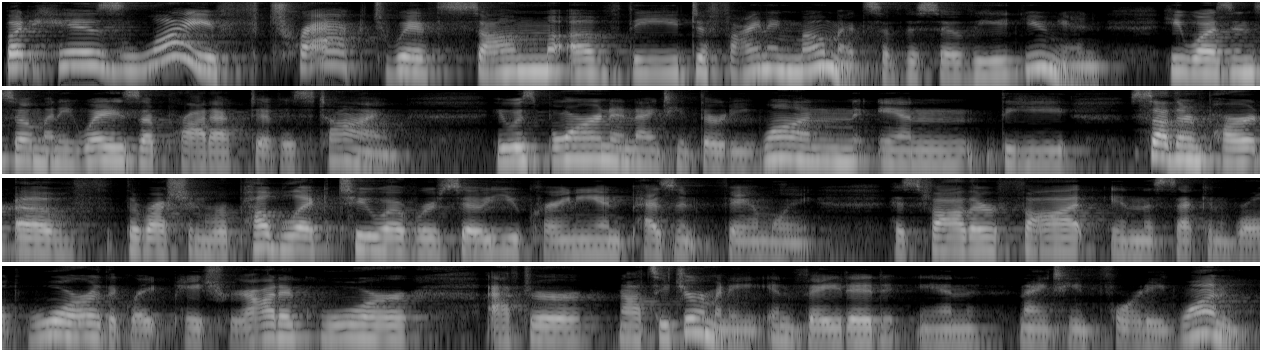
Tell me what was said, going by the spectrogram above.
But his life tracked with some of the defining moments of the Soviet Union. He was, in so many ways, a product of his time. He was born in 1931 in the southern part of the Russian Republic to a Russo Ukrainian peasant family. His father fought in the Second World War, the Great Patriotic War, after Nazi Germany invaded in 1941.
